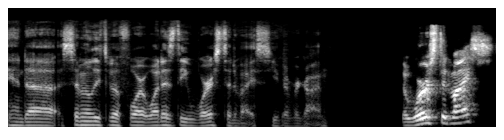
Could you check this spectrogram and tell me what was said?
And uh, similarly to before, what is the worst advice you've ever gotten? the worst advice.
